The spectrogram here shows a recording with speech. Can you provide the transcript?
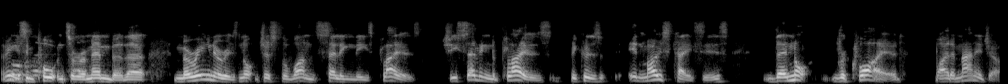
I think it's important to remember that Marina is not just the one selling these players. She's selling the players because, in most cases, they're not required by the manager.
